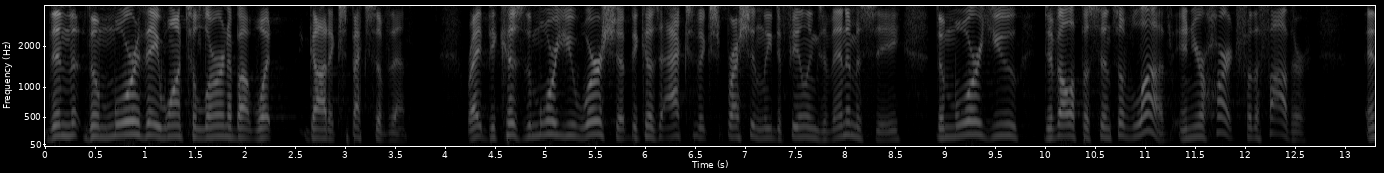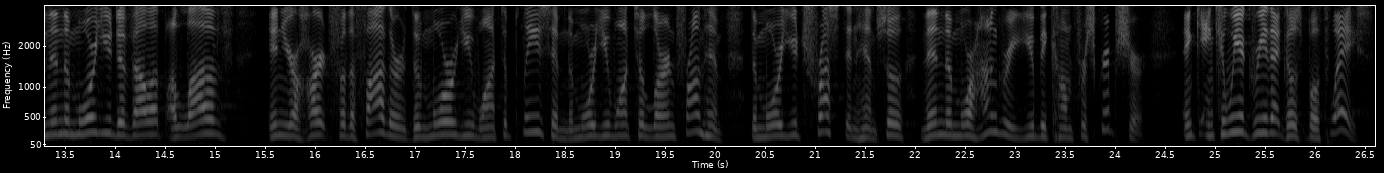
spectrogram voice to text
then the, the more they want to learn about what God expects of them right? Because the more you worship, because acts of expression lead to feelings of intimacy, the more you develop a sense of love in your heart for the Father. And then the more you develop a love in your heart for the Father, the more you want to please Him, the more you want to learn from Him, the more you trust in Him. So then the more hungry you become for Scripture. And, and can we agree that goes both ways?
